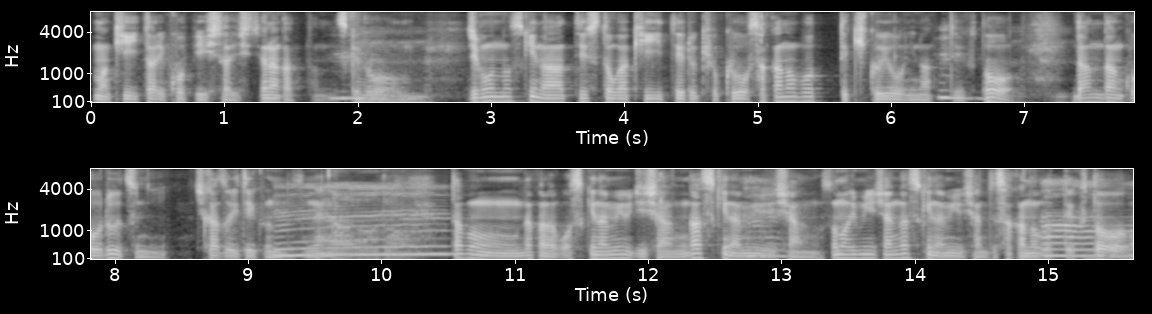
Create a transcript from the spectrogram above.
まあ、聞いたりコピーしたりしてなかったんですけど、うん。自分の好きなアーティストが聴いてる曲を遡って聴くようになっていくと、だんだんこうルーツに近づいていくんですね。なるほど。多分だからお好きなミュージシャンが好きなミュージシャン、そのミュージシャンが好きなミュージシャンって遡っていくと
